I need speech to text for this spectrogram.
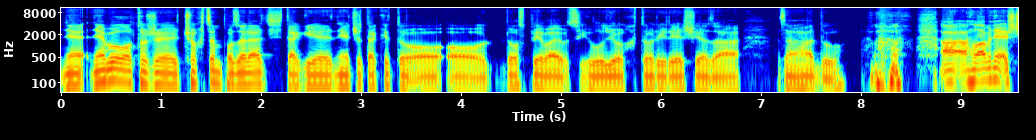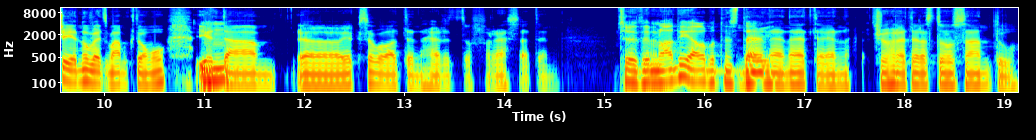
ne, nebolo to, že čo chcem pozerať, tak je niečo takéto o, o dospievajúcich ľuďoch, ktorí riešia za záhadu. a, a hlavne ešte jednu vec mám k tomu. Je mm-hmm. tam, uh, jak sa volá ten her, to frasa, ten... Čo je ten mladý, alebo ten starý? Ne, ne, ne, ten, čo hrá teraz toho Santu.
